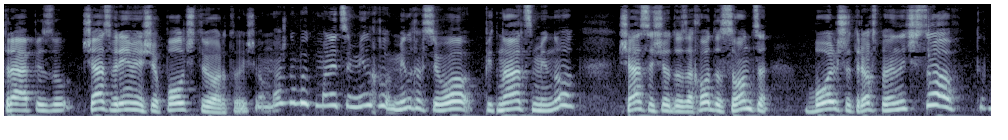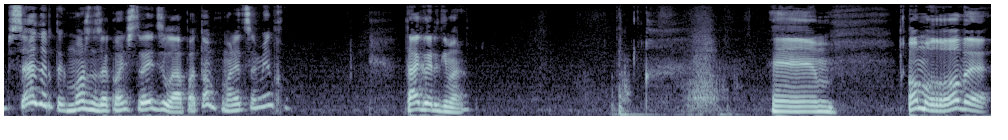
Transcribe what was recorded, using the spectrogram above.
трапезу, сейчас время еще полчетвертого, еще можно будет молиться Минху, Минха всего 15 минут, сейчас еще до захода солнца больше трех с половиной часов, так беседер, так можно закончить свои дела, а потом помолиться Минху. Так говорит Гимара. Эм, Ом Рове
